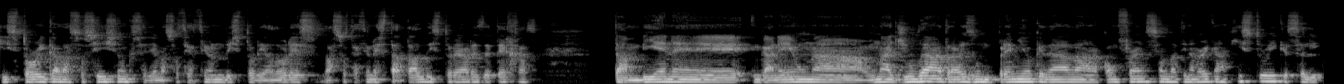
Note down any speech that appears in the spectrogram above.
Historical Association, que sería la Asociación de Historiadores, la Asociación Estatal de Historiadores de Texas. También gané una, una, ayuda a través de un premio que da la Conference on Latin American History, que es el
